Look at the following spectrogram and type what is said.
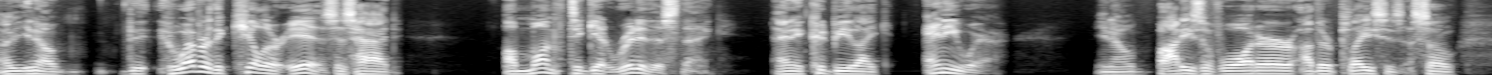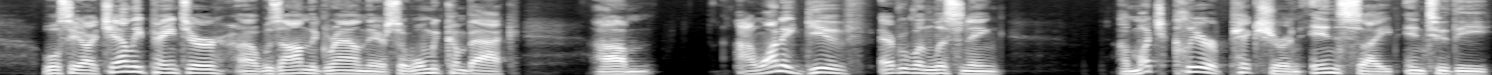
Uh, you know, the, whoever the killer is has had a month to get rid of this thing, and it could be like anywhere, you know, bodies of water, other places. So we'll see. Right, Chanley Painter uh, was on the ground there. So when we come back, um, I want to give everyone listening a much clearer picture and insight into the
